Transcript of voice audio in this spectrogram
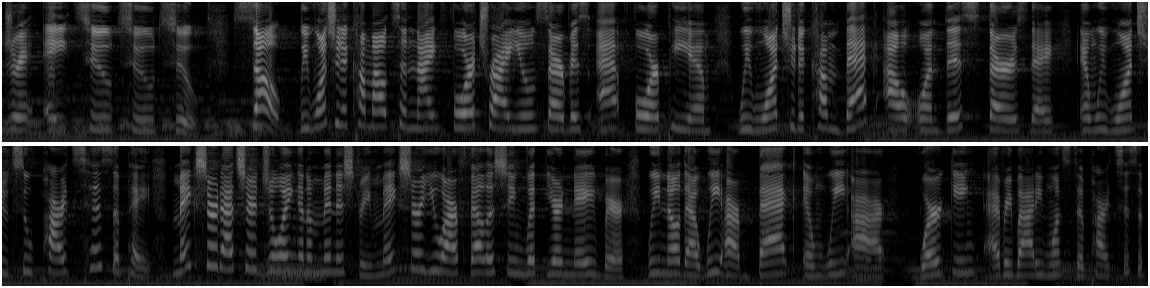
8222. So, we want you to come out tonight for triune service at 4 p.m. We want you to come back out on this Thursday and we want you to participate. Make sure that you're joining a ministry. Make sure you are fellowshipping with your neighbor. We know that we are back and we are working. Everybody wants to participate.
